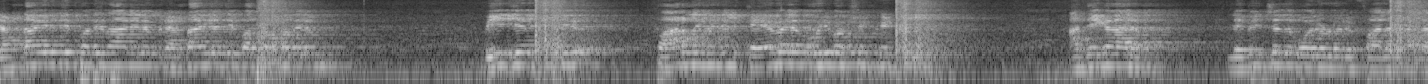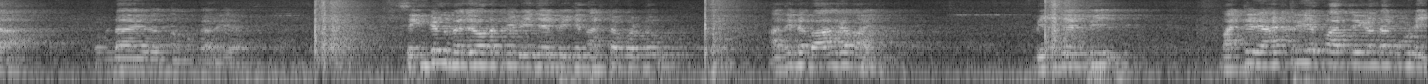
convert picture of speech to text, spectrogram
രണ്ടായിരത്തി പതിനാലിലും രണ്ടായിരത്തി പത്തൊമ്പതിലും ബി ജെ പിക്ക് പാർലമെന്റിൽ കേവല ഭൂരിപക്ഷം കിട്ടി അധികാരം ലഭിച്ചതുപോലുള്ള ഒരു ഫലമല്ല ഉണ്ടായതെന്ന് നമുക്കറിയാം. സിംഗിൾ മെജോറിറ്റി ബി ജെ പിക്ക് നഷ്ടപ്പെട്ടു. അതിന്റെ ഭാഗമായി ബി ജെ പി മറ്റ് രാഷ്ട്രീയ പാർട്ടികളുടെ കൂടി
